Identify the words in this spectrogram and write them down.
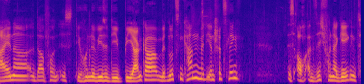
einer davon ist die Hundewiese, die Bianca mitnutzen kann mit ihren Schützlingen. Ist auch an sich von der Gegend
